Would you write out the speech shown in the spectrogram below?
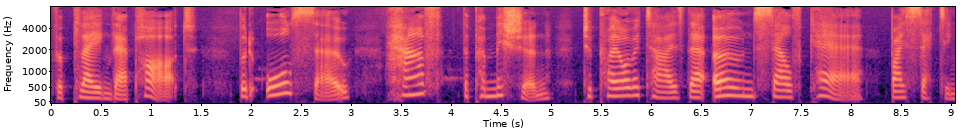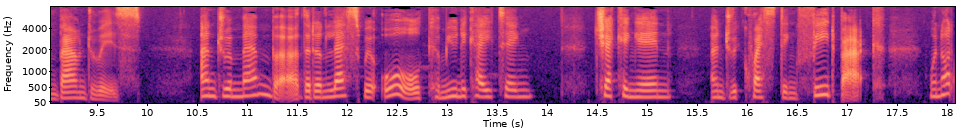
for playing their part, but also have the permission to prioritize their own self care by setting boundaries. And remember that unless we're all communicating, checking in, and requesting feedback, we're not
